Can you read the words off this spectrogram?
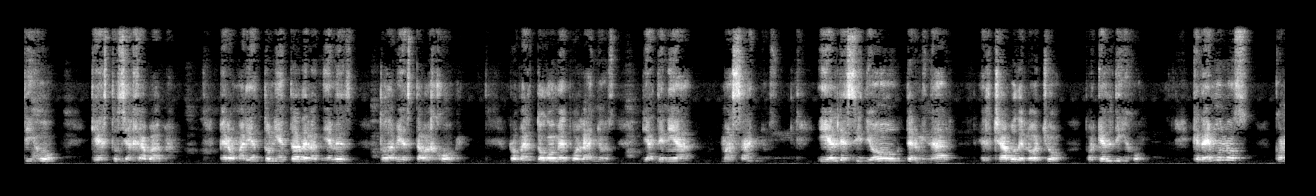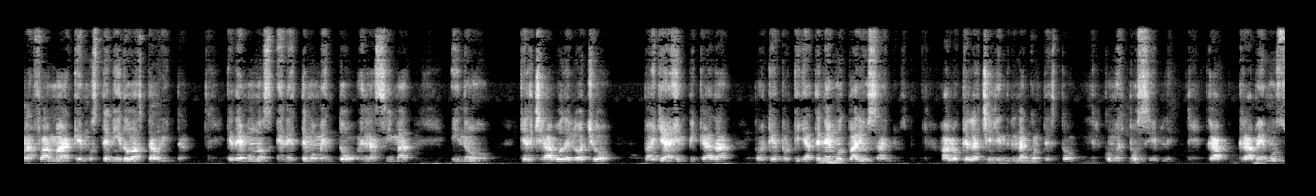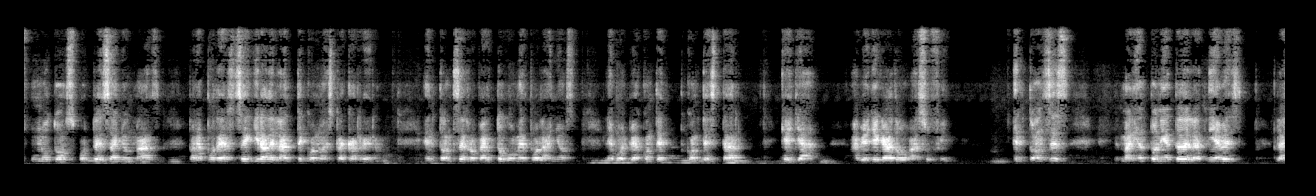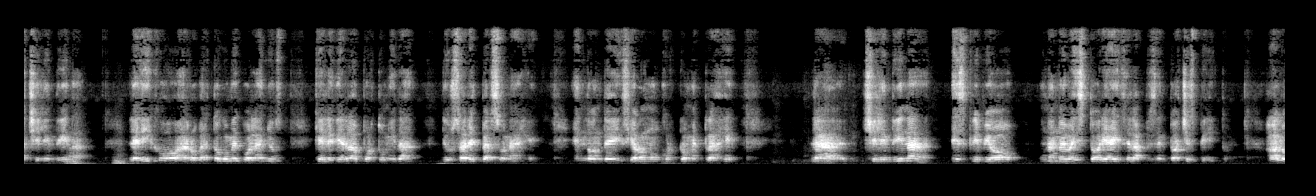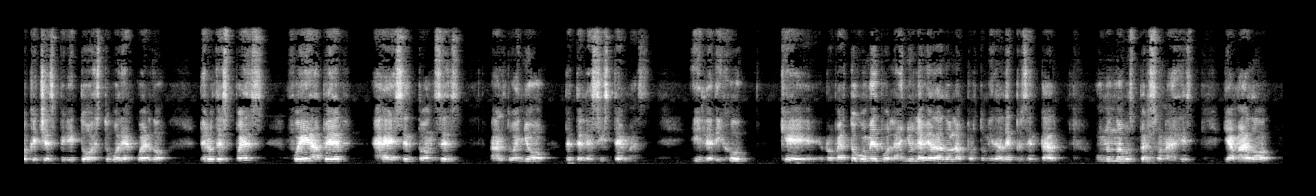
dijo que esto se acababa pero María Antonieta de las Nieves todavía estaba joven. Roberto Gómez Bolaños ya tenía más años. Y él decidió terminar El Chavo del Ocho porque él dijo, quedémonos con la fama que hemos tenido hasta ahorita. Quedémonos en este momento en la cima y no que el Chavo del Ocho vaya en picada. ¿Por qué? Porque ya tenemos varios años. A lo que la chilindrina contestó, ¿cómo es posible? Grabemos uno, dos o tres años más para poder seguir adelante con nuestra carrera. Entonces Roberto Gómez Bolaños le volvió a contestar que ya había llegado a su fin. Entonces María Antonieta de las Nieves, la chilindrina, le dijo a Roberto Gómez Bolaños que le diera la oportunidad de usar el personaje, en donde hicieron un cortometraje. La chilindrina escribió una nueva historia y se la presentó a Chespirito, a lo que Chespirito estuvo de acuerdo, pero después fue a ver a ese entonces al dueño de Telesistemas y le dijo que Roberto Gómez Bolaño le había dado la oportunidad de presentar unos nuevos personajes llamado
